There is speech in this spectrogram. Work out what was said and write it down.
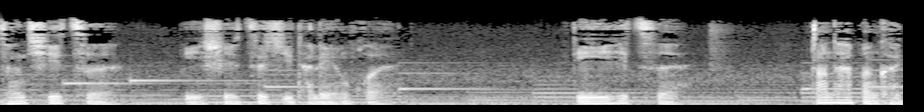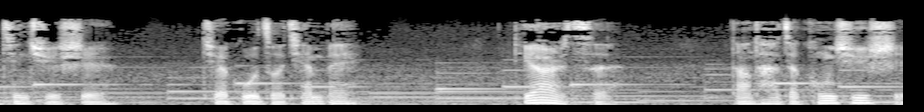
曾七次鄙视自己的灵魂。第一次，当他本可进取时，却故作谦卑；第二次，当他在空虚时，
